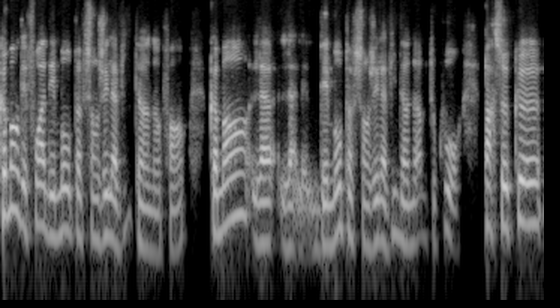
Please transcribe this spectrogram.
comment des fois des mots peuvent changer la vie d'un enfant? Comment des mots peuvent changer la vie d'un homme tout court? Parce que,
